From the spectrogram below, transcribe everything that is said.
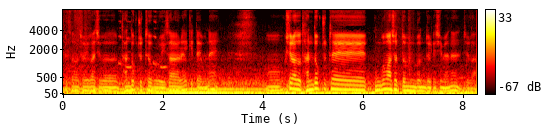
그래서 저희가 지금 단독주택으로 이사를 했기 때문에 어, 혹시라도 단독주택 궁금하셨던 분들 계시면은 제가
